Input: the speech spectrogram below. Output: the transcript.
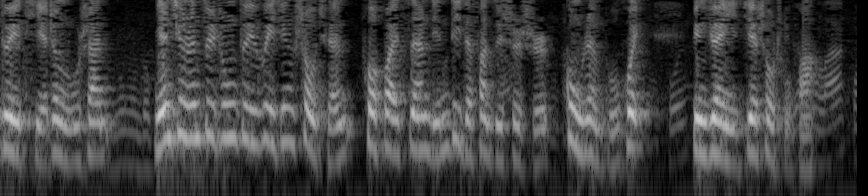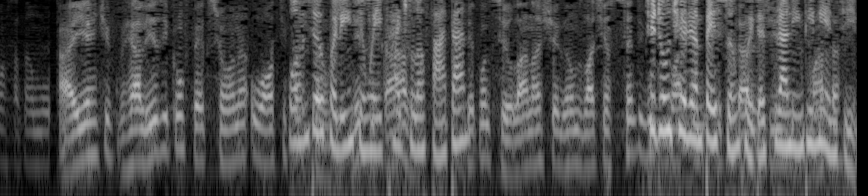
对铁证如山，年轻人最终对未经授权破坏自然林地的犯罪事实供认不讳，并愿意接受处罚。我们对毁林行为开出了罚单，最终确认被损毁的自然林地面积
